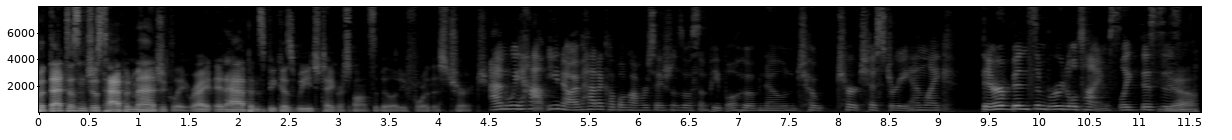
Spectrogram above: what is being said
But that doesn't just happen magically, right? It happens because we each take responsibility for this church. And we have, you know, I've had a couple conversations with some people who have known church history, and like there have been some brutal times. Like this is Yeah.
